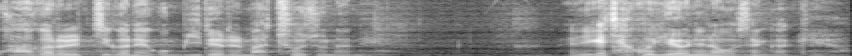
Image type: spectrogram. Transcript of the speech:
과거를 찍어내고 미래를 맞춰주는 일. 이게 자꾸 예언이라고 생각해요.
